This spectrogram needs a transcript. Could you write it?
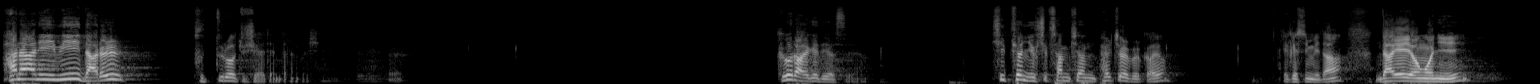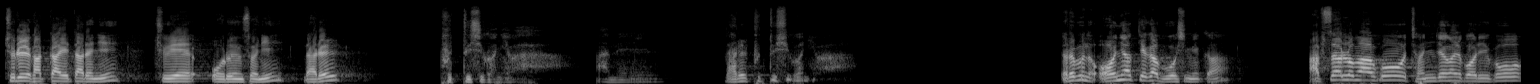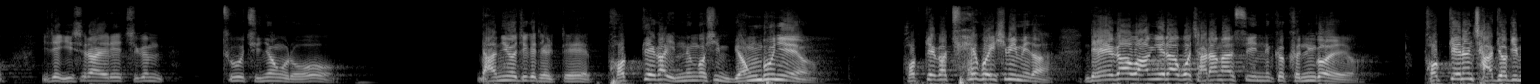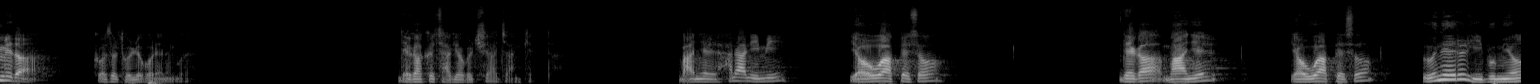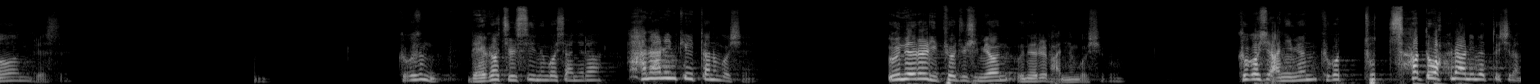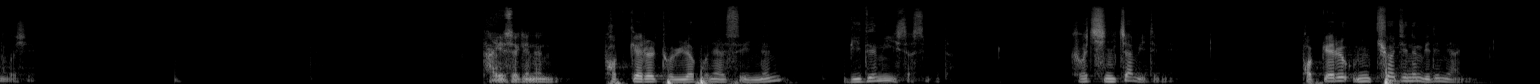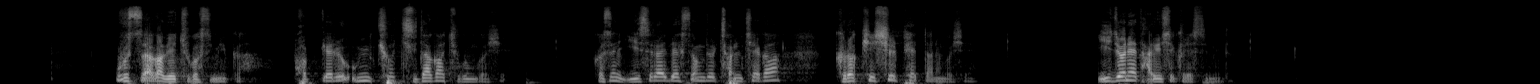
하나님이 나를 붙들어 주셔야 된다는 것이에요. 그걸 알게 되었어요. 시편 63편 8절 볼까요? 읽겠습니다. 나의 영혼이 주를 가까이 따르니 주의 오른손이 나를 붙드시거니와. 아멘. 나를 붙드시거니와. 여러분, 언약계가 무엇입니까? 압살롬하고 전쟁을 벌이고 이제 이스라엘이 지금 두 진영으로 나뉘어지게 될 때 법계가 있는 것이 명분이에요. 법계가 최고의 힘입니다. 내가 왕이라고 자랑할 수 있는 그 근거예요. 법계는 자격입니다. 그것을 돌려보내는 거예요. 내가 그 자격을 취하지 않겠다. 만일 하나님이 여호와 앞에서 내가 만일 여호와 앞에서 은혜를 입으면 그랬어요. 그것은 내가 줄 수 있는 것이 아니라 하나님께 있다는 것이에요. 은혜를 입혀주시면 은혜를 받는 것이고, 그것이 아니면 그것조차도 하나님의 뜻이라는 것이에요. 다윗에게는 법계를 돌려보낼 수 있는 믿음이 있었습니다. 그거 진짜 믿음이에요. 법계를 움켜쥐는 믿음이 아니에요. 우사가 왜 죽었습니까? 법궤를 움켜쥐다가 죽은 것이에요. 그것은 이스라엘 백성들 전체가 그렇게 실패했다는 것이에요. 이전에 다윗이 그랬습니다.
